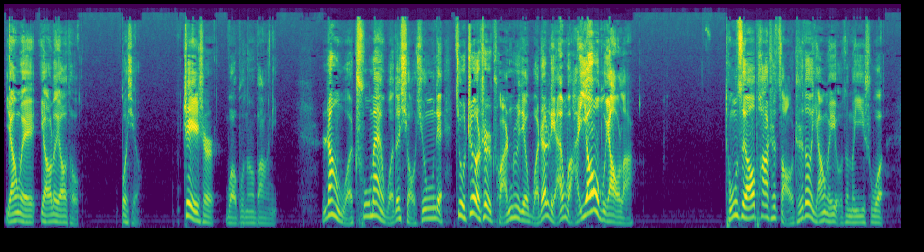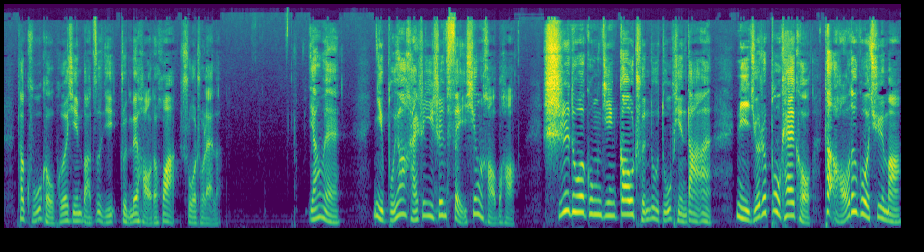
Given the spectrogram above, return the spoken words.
杨伟摇了摇头，不行，这事儿我不能帮你。让我出卖我的小兄弟，就这事传出去，我这脸我还要不要了？佟思瑶怕是早知道杨伟有这么一说。他苦口婆心把自己准备好的话说出来了。杨伟，你不要还是一身匪性好不好？十多公斤高纯度毒品大案，你觉着不开口他熬得过去吗？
